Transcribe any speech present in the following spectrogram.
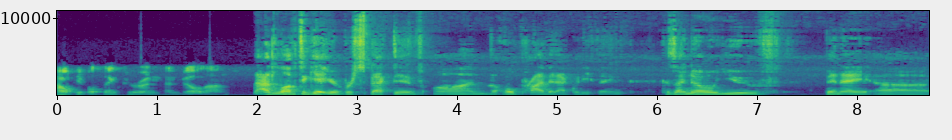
help people think through and, and build on. I'd love to get your perspective on the whole private equity thing because I know you've been a uh,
